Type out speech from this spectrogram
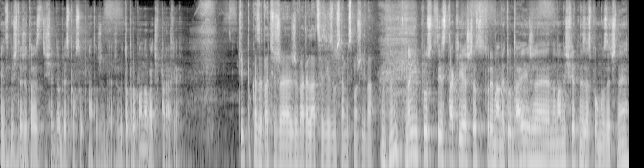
Więc myślę, że to jest dzisiaj dobry sposób na to, żeby, żeby to proponować w parafiach. Czyli pokazywać, że żywa relacja z Jezusem jest możliwa. No i plus jest taki jeszcze, który mamy tutaj, że no mamy świetny zespół muzyczny,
